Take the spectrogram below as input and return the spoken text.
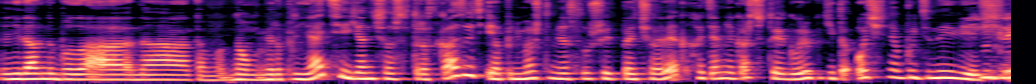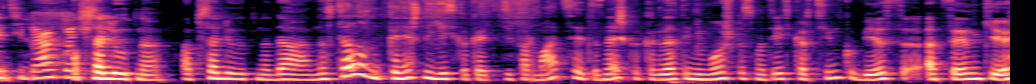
я недавно была на там, одном мероприятии, я начала что-то рассказывать, и я понимаю, что меня слушает пять человек, хотя мне кажется, что я говорю какие-то очень обыденные вещи. Ну, для тебя точно. Абсолютно, абсолютно, да. Но в целом, конечно, есть какая-то деформация. Это знаешь, как когда ты не можешь посмотреть картинку без оценки.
